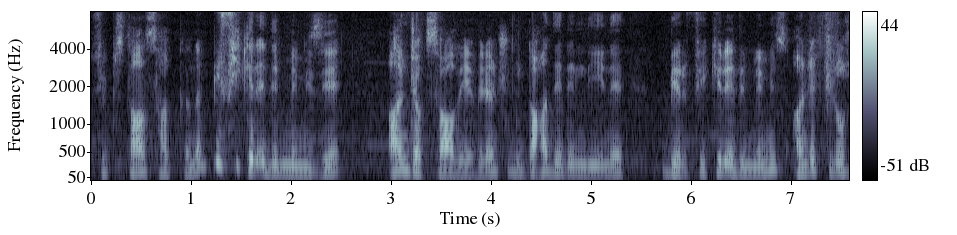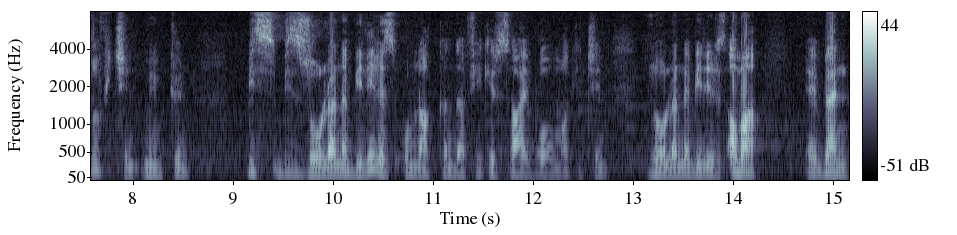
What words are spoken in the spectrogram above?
sübstans hakkında bir fikir edinmemizi ancak sağlayabilen, çünkü daha derinliğini bir fikir edinmemiz ancak filozof için mümkün. Biz, biz zorlanabiliriz onun hakkında fikir sahibi olmak için zorlanabiliriz. Ama e, ben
